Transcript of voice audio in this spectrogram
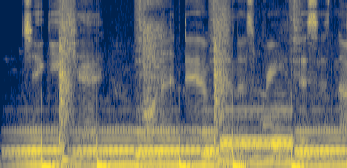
Jiggy cat on a damn killing spree. This is not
